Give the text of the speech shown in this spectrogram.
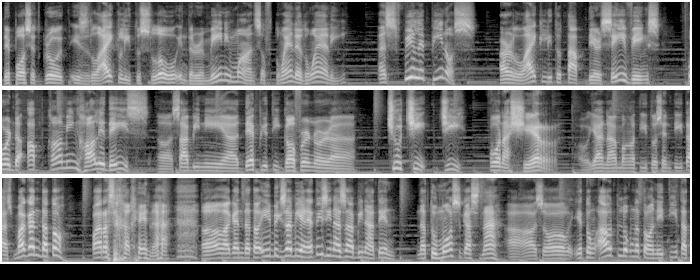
deposit growth is likely to slow in the remaining months of 2020 as Filipinos are likely to tap their savings for the upcoming holidays. Uh, sabi ni uh, Deputy Governor uh, Chuchi G. Fonasher. Oh, yan ha, mga titos and titas. Maganda to para sa akin ha. Uh, maganda to. Ibig sabihin, ito yung sinasabi natin na tumosgas na. Uh, so, itong outlook na to ni Tita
